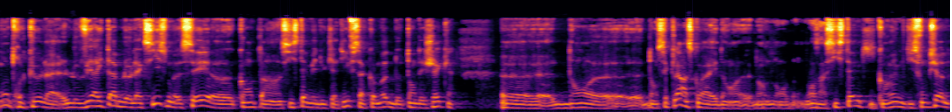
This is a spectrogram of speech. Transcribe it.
Montre que le véritable laxisme, c'est euh, quand un système éducatif s'accommode de tant d'échecs euh, dans, euh, dans ses classes, et dans, un système qui quand même dysfonctionne.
